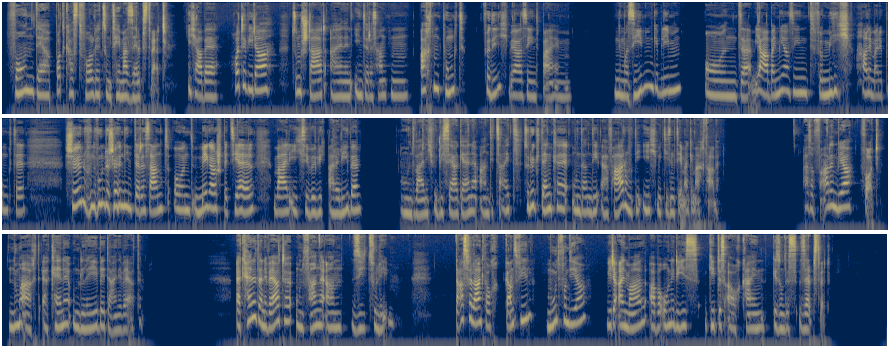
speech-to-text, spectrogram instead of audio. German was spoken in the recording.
von der Podcast-Folge zum Thema Selbstwert. Ich habe heute wieder zum Start einen interessanten achten Punkt für dich. Wir sind beim Nummer 7 geblieben und äh, ja, bei mir sind für mich alle meine Punkte schön und wunderschön interessant und mega speziell, weil ich sie wirklich alle liebe und weil ich wirklich sehr gerne an die Zeit zurückdenke und an die Erfahrung, die ich mit diesem Thema gemacht habe. Also fahren wir fort. Nummer 8. Erkenne und lebe deine Werte. Erkenne deine Werte und fange an, sie zu leben. Das verlangt auch ganz viel Mut von dir, wieder einmal, aber ohne dies gibt es auch kein gesundes Selbstwert.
